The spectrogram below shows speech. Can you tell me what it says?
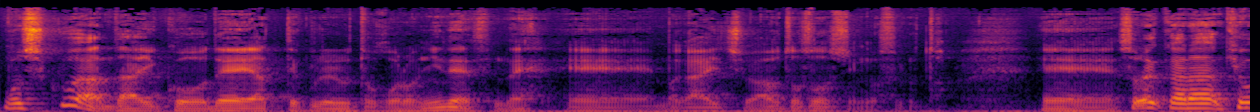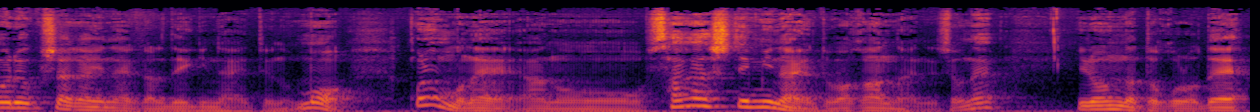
もしくは代行でやってくれるところにですね、えーまあ、外注アウトソーシングすると。え、それから協力者がいないからできないというのも、これもね、あの、探してみないと分かんないんですよね。いろんなところで、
